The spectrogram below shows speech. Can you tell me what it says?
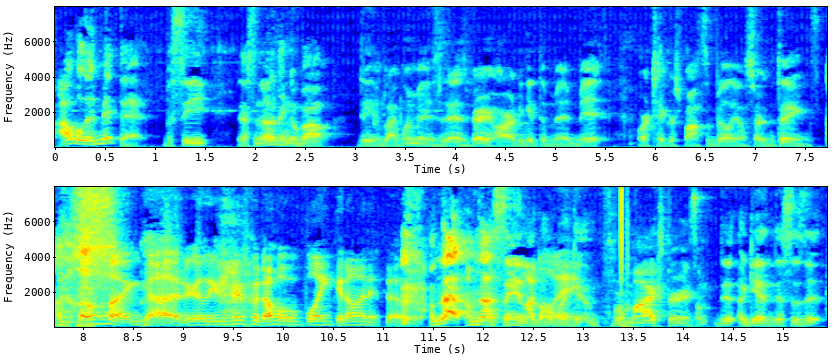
I will admit that. But see, that's another thing about dating black women is that it's very hard to get them to admit or take responsibility on certain things. oh my god, really? You just put a whole blanket on it though. I'm not. I'm not saying like a whole like, blanket. From my experience, th- again, this is it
